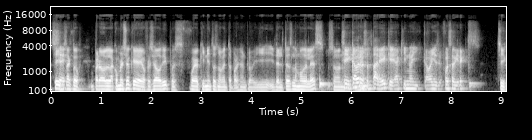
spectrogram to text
sí, Sí. exacto. Pero la conversión que ofreció Audi, pues fue a 590, por ejemplo. Y, y del Tesla Model S son. Sí, cabe resaltar, ¿eh? Que aquí no hay caballos de fuerza directos. Sí,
